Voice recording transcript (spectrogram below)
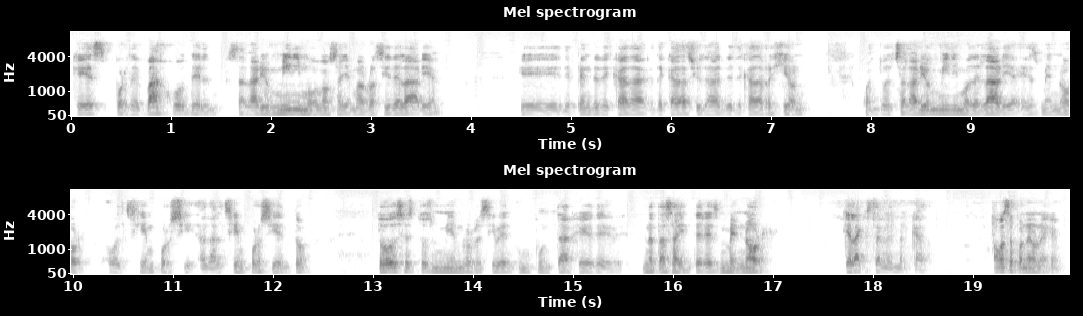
que es por debajo del salario mínimo, vamos a llamarlo así, del área, que depende de cada, de cada ciudad, de cada región. Cuando el salario mínimo del área es menor o el 100%, al 100%, todos estos miembros reciben un puntaje de una tasa de interés menor que la que está en el mercado. Vamos a poner un ejemplo.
